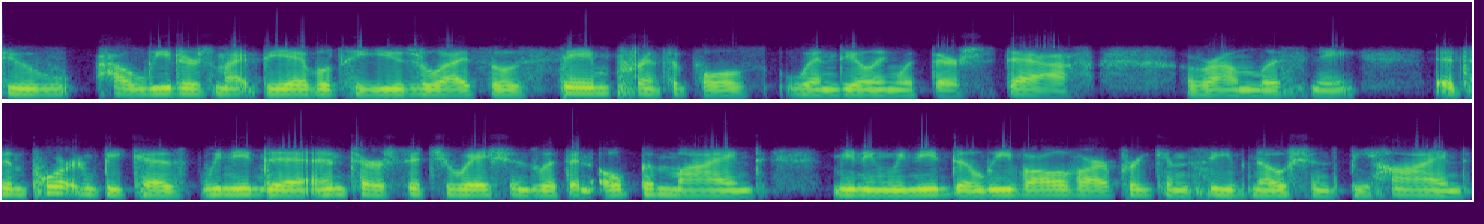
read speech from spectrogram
to how leaders might be able to utilize those same principles when dealing with their staff around listening. It's important because we need to enter situations with an open mind, meaning we need to leave all of our preconceived notions behind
